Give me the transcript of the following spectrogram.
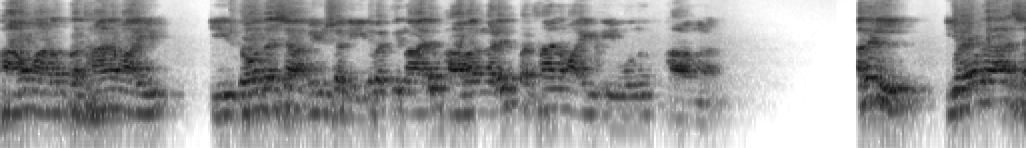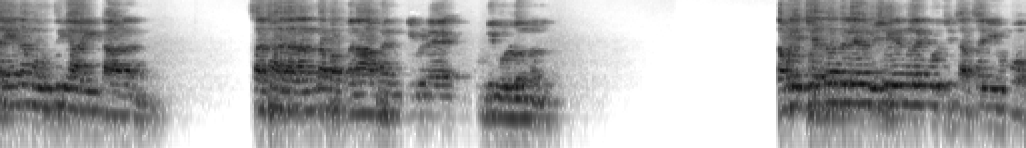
ഭാവമാണ് പ്രധാനമായും ഈ ദ്വാദശ വിംശതി ഇരുപത്തിനാല് ഭാവങ്ങളിൽ പ്രധാനമായിട്ട് ഈ മൂന്ന് ഭാവങ്ങളാണ്. അതിൽ യോഗ ശയനമൂർത്തിയായിട്ടാണ് അനന്ത പത്മനാഭൻ ഇവിടെ കുടികൊള്ളുന്നത്. നമ്മൾ ഈ ക്ഷേത്രത്തിലെ വിഷയങ്ങളെ കുറിച്ച് ചർച്ച ചെയ്യുമ്പോൾ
